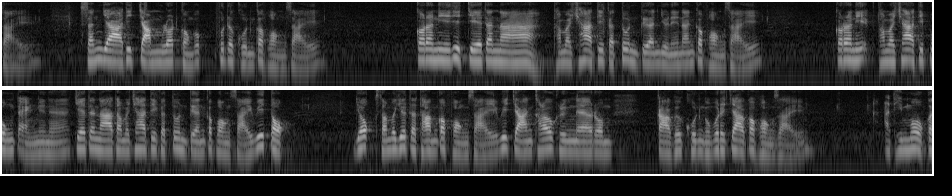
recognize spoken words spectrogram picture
ใส สัญญาที่จำรสของพุทธคุณก็ผ่องใส กรณีที่เจตนา ธรรมชาติที่กระตุ้นเตือนอยู่ในนั้นก็ผ่องใส กรณีธรรมชาติที่ปรุงแต่งเนี่ยนะเจตนาธรรมชาติที่กระตุ้นเตือนก็ผ่องใสวิตก ยกสัมยุญธรรมก็ผ่องใส วิจารณ์เคล้าคลึงในอารมณ์กล่าวคือคุณของพระเจ้าก็ผ่องใส อธิโมกก็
